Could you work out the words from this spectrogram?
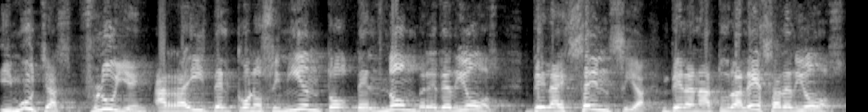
y muchas fluyen a raíz del conocimiento del nombre de Dios de la esencia, de la naturaleza de Dios.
